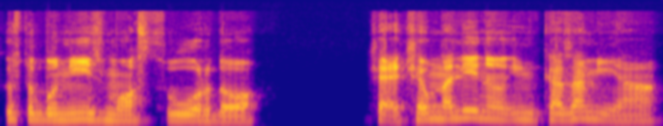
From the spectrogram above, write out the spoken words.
questo buonismo assurdo, cioè c'è un alieno in casa mia,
